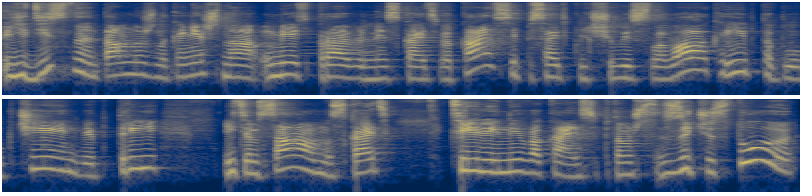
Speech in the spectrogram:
Единственное, там нужно, конечно, уметь правильно искать вакансии, писать ключевые слова, крипто, блокчейн, веб-3, и тем самым искать те или иные вакансии, потому что зачастую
